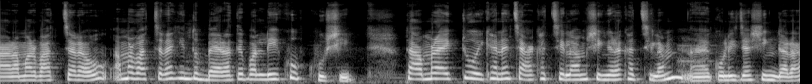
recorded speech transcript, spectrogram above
আর আমার বাচ্চারাও, আমার বাচ্চারা কিন্তু বেড়াতে পারলেই খুব খুশি। তো আমরা একটু ওইখানে চা খাচ্ছিলাম, সিঙ্গারা খাচ্ছিলাম কলিজা সিঙ্গারা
